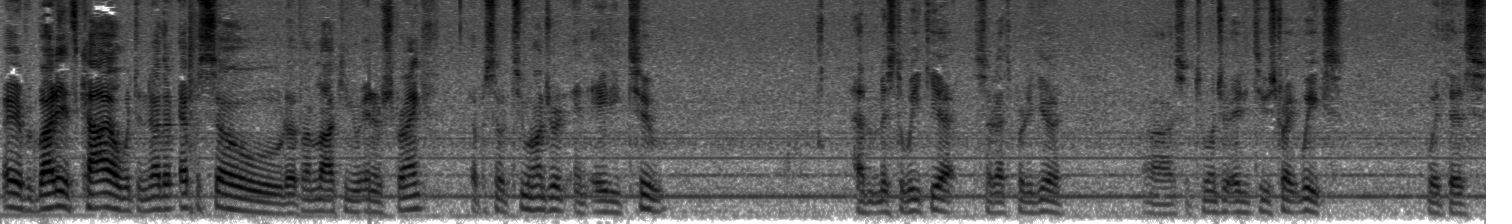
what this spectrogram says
Hey, everybody, it's Kyle with another episode of Unlocking Your Inner Strength, episode 282. Haven't missed a week yet, so that's pretty good. Uh, so, 282 straight weeks with this.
